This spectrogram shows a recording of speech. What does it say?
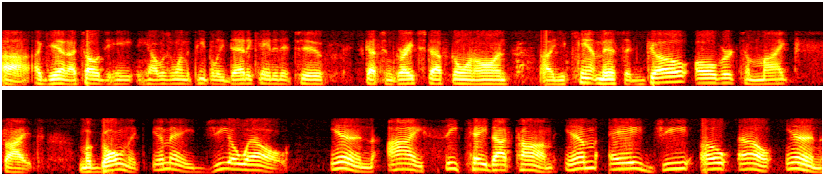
Uh, again, I told you he, he I was one of the people he dedicated it to. He's got some great stuff going on. Uh, you can't miss it. Go over to Mike's site Magolnick, M A G O L N I C K dot com. M A G O L N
